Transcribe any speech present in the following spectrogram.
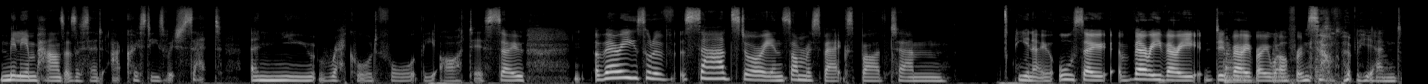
million pounds, as I said, at Christie's, which set a new record for the artist. So, a very sort of sad story in some respects, but um, you know, also very, very, did very, very well for himself at the end.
